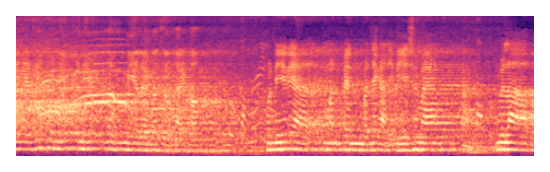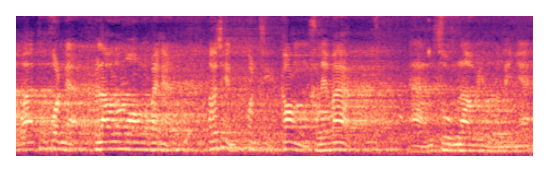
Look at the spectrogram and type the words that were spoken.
ยังไงที่วันนี้วันนี้เรามีอะไรมาเซอร์ไพรส์เขาวันนี้เนี่ยมันเป็นบรรยากาศดีๆใช่ไหมอ่า เวลาแบบว่าทุกคนเนี่ยเวลาเรามองลงไปเนี่ยเราจะเห็นคนถือกล้องเขาเรียกว่าอ่าซูมเราอยู่อะไรเงี้ย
